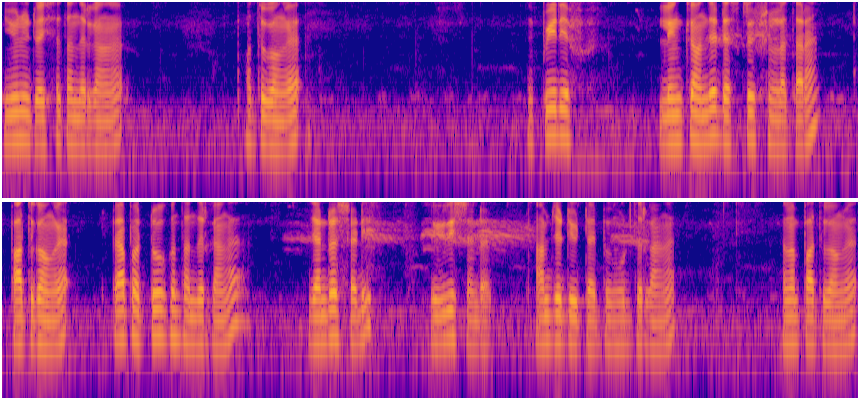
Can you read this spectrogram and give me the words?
யூனிட் வைஸாக தந்திருக்காங்க. பார்த்துக்கோங்க. பிடிஎஃப் லிங்க்கை வந்து டெஸ்கிரிப்ஷனில் தரேன். பார்த்துக்கோங்க. பேப்பர் டூக்கும் தந்திருக்காங்க. General studies degree standard objective type கொடுத்துருக்காங்க. அதெல்லாம் பார்த்துக்கோங்க.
